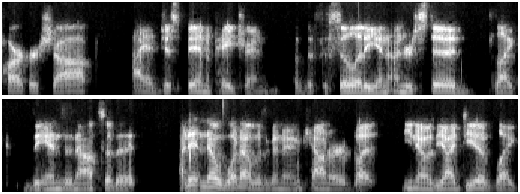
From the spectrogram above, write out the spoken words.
park or shop. I had just been a patron of the facility and understood like the ins and outs of it. I didn't know what I was going to encounter, but you know, the idea of like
